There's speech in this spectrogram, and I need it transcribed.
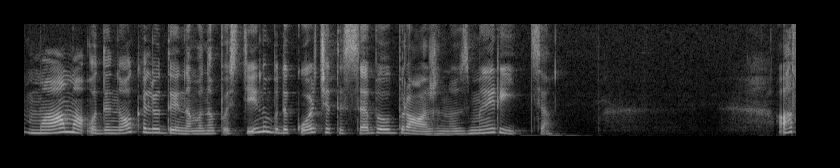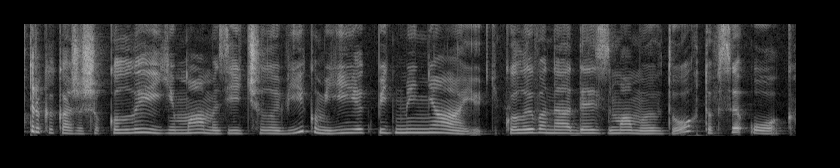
Мама одинока людина, вона постійно буде корчити себе ображено, змиріться. Авторка каже, що коли її мама з її чоловіком, її як підміняють. Коли вона десь з мамою вдвох, то все ок.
